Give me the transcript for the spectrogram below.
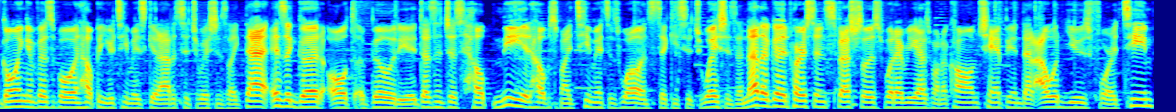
going invisible and helping your teammates get out of situations like that is a good ult ability. It doesn't just help me, it helps my teammates as well in sticky situations. Another good person, specialist, whatever you guys want to call him, champion that I would would use for a team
